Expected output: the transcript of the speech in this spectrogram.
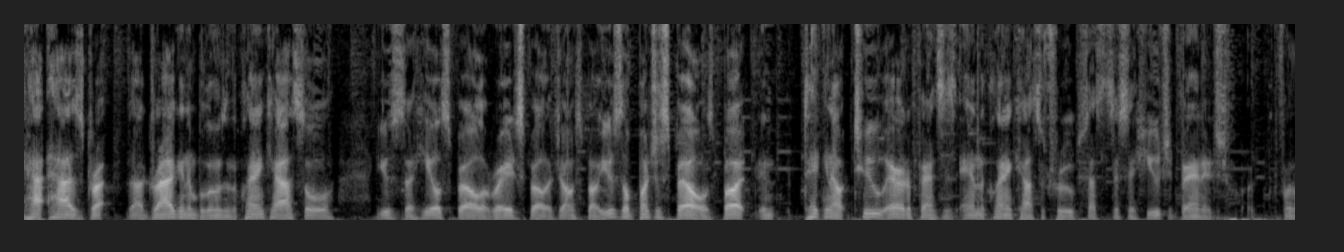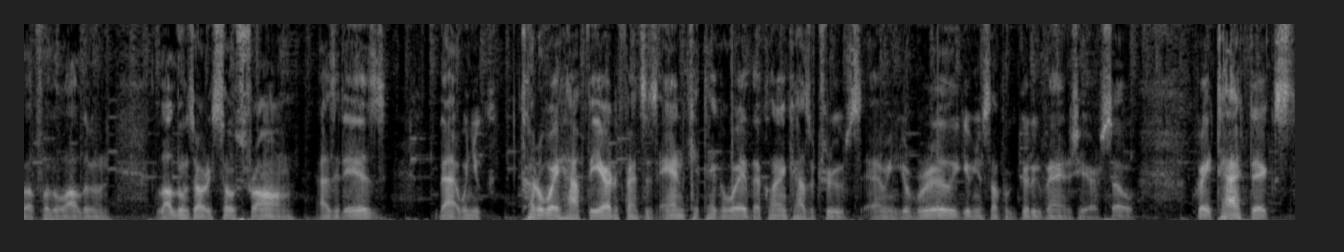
ha has dra uh, dragon and balloons in the clan castle uses a heal spell, a rage spell, a jump spell, uses a bunch of spells, but in taking out two air defenses and the clan castle troops, that's just a huge advantage for the for the Laloon. Laloon's already so strong as it is that when you cut away half the air defenses and take away the clan castle troops, I mean you're really giving yourself a good advantage here. So great tactics.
